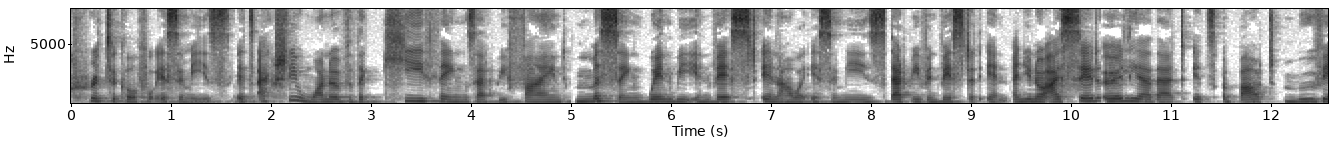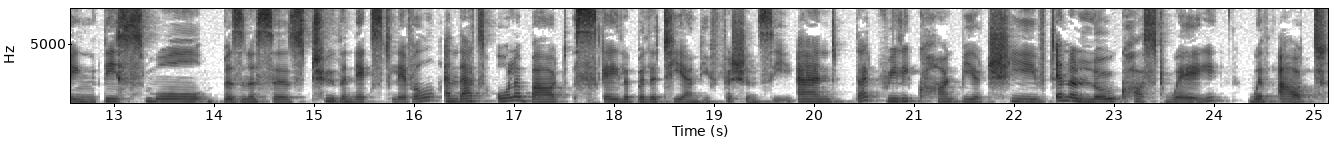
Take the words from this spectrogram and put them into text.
critical for SMEs. It's actually one of the key things that we find missing when we invest in our SMEs that we've invested in. And, you know, I said earlier that it's about moving these small businesses to the next level. And that's all about scalability and efficiency. And that really can't be achieved in a low cost way without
